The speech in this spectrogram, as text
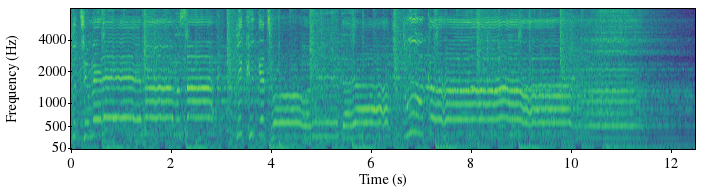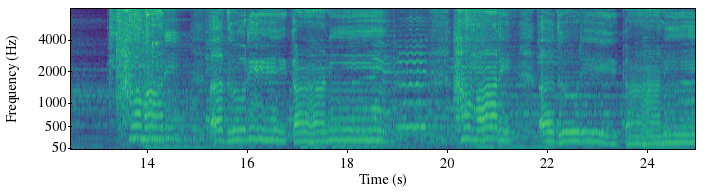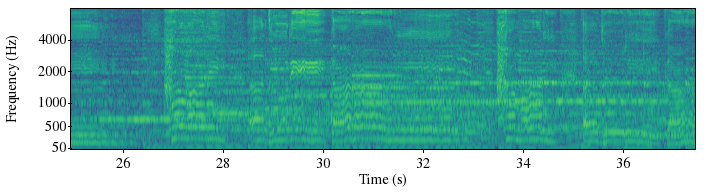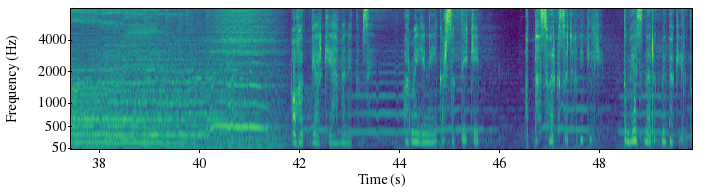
कुछ मेरे नाम सा लिख के छोड़ गया। तू कहाँ? हमारी अधूरी कहानी। अधूरी कहानी। हमारी अधूरी कहानी। हमारी अधूरी कहानी। बहुत प्यार किया है मैंने तुमसे, और मैं ये नहीं कर सकती कि अपना स्वर्ग सजाने के लिए तुम्हें इस नरक में धकेल दूँ।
